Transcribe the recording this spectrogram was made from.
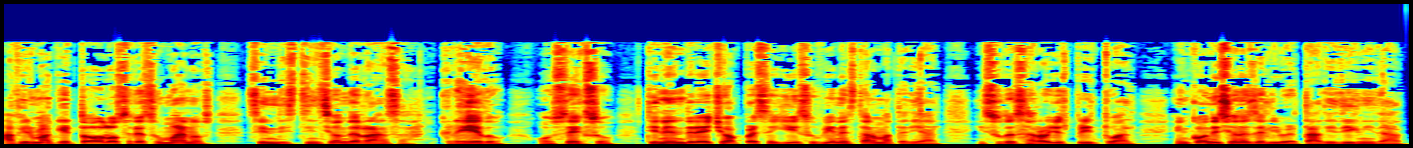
afirma que todos los seres humanos, sin distinción de raza, credo o sexo, tienen derecho a perseguir su bienestar material y su desarrollo espiritual en condiciones de libertad y dignidad,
